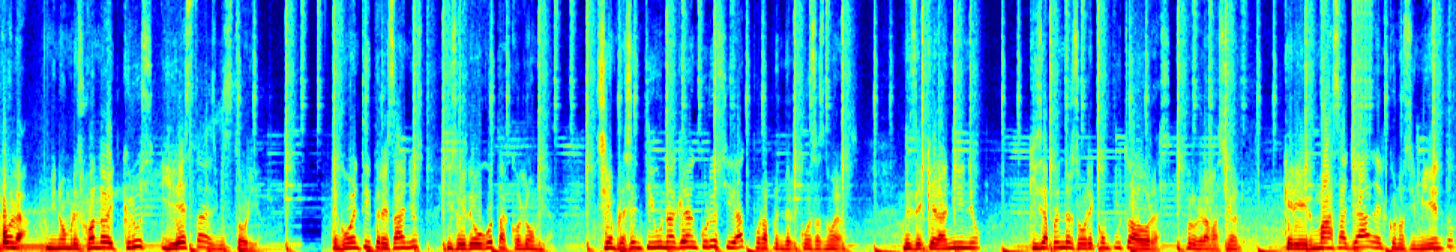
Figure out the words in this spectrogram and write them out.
Hola, mi nombre es Juan David Cruz y esta es mi historia. Tengo 23 años y soy de Bogotá, Colombia. Siempre sentí una gran curiosidad por aprender cosas nuevas. Desde que era niño, quise aprender sobre computadoras y programación. Quería ir más allá del conocimiento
